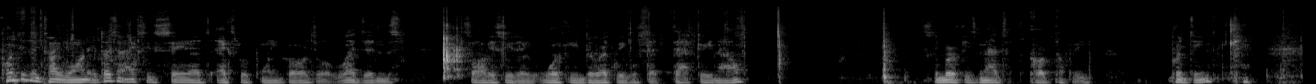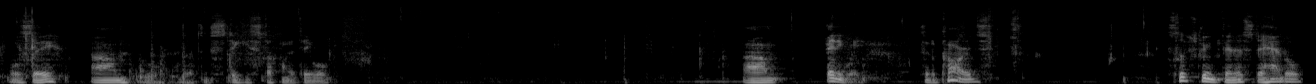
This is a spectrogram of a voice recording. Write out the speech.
pointed in Taiwan, it doesn't actually say that it's Expert Playing Cards or legends. So obviously they're working directly with that factory now. It's the Murphy's Magic Card Company printing, we'll say. Um, ooh, got some sticky stuff on the table. Um, anyway, so the cards, slipstream finish, they handle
